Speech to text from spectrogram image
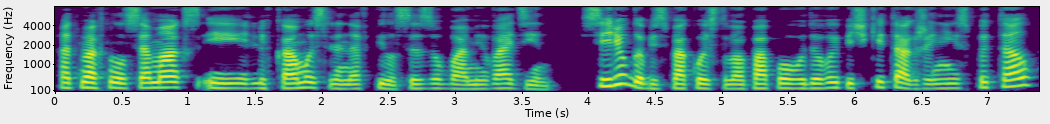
отмахнулся Макс и легкомысленно впился зубами в один. Серега беспокойства по поводу выпечки также не испытал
